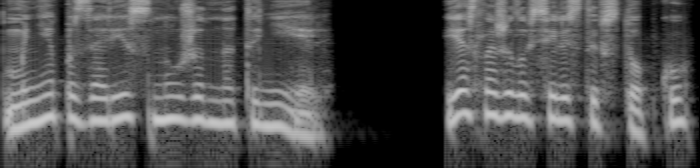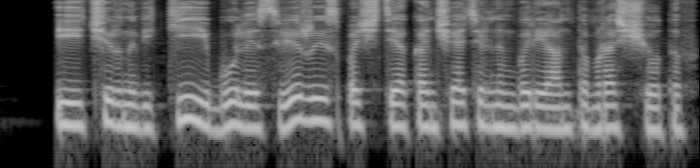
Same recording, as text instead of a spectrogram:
Мне позарез нужен Натаниэль. Я сложила все листы в стопку, и черновики, и более свежие с почти окончательным вариантом расчетов.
